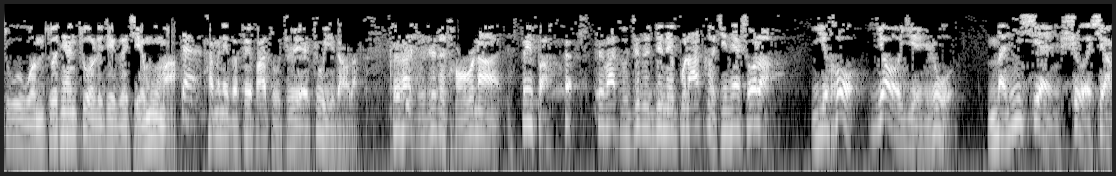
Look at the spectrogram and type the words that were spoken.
足我们昨天做了这个节目嘛，对他们那个非法组织也注意到了，非法组织的头呢，非法非法组织的就那布拉克今天说了，以后要引入门线摄像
